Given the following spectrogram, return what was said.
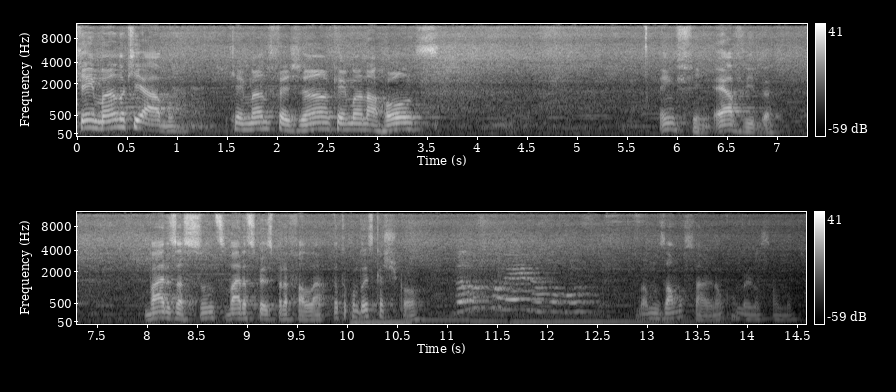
Queimando quiabo. Queimando feijão, queimando arroz. Enfim, é a vida. Vários assuntos, várias coisas pra falar. Eu tô com dois cachecol. Vamos almoçar, não comer no almoço.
